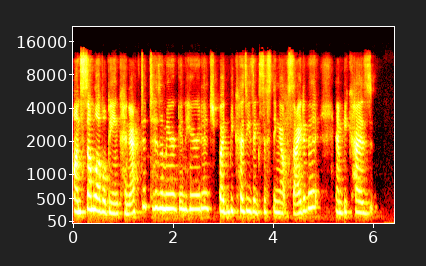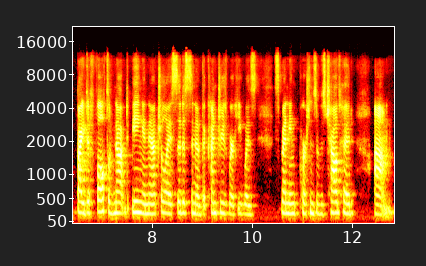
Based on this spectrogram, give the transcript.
on some level, being connected to his American heritage, but because he's existing outside of it, and because by default of not being a naturalized citizen of the countries where he was spending portions of his childhood, um,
